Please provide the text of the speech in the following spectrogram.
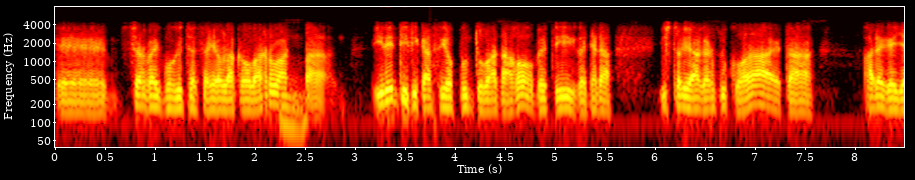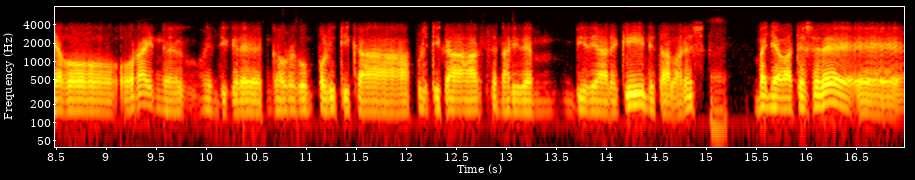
e, zerbait mugitzen zaiolako barruan, ba, identifikazio puntu bat dago, beti gainera historia gertukoa da, eta are gehiago orain, oraindik ere gaur egun politika, politika hartzen ari den bidearekin, eta barez, baina batez ere, e,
